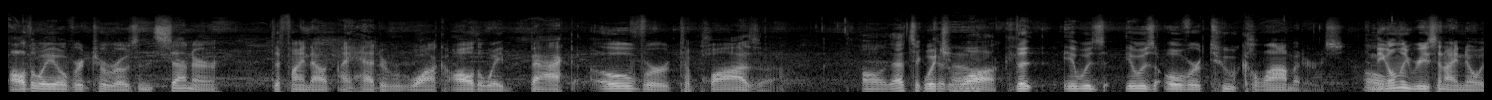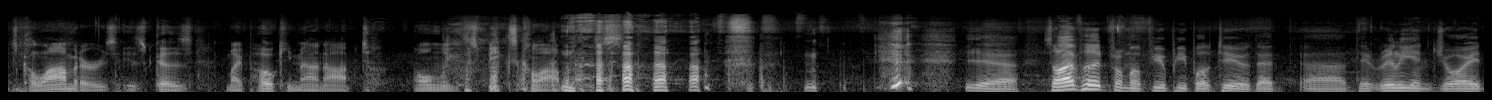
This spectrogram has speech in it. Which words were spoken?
all the way over to Rosen Center to find out I had to walk all the way back over to Plaza. Oh, that's a Which good walk. The, it was it was over two kilometers. And the Oh. only reason I know it's kilometers is because my Pokemon opt only speaks kilometers. Yeah. So I've heard from a few people too that uh, they really enjoyed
